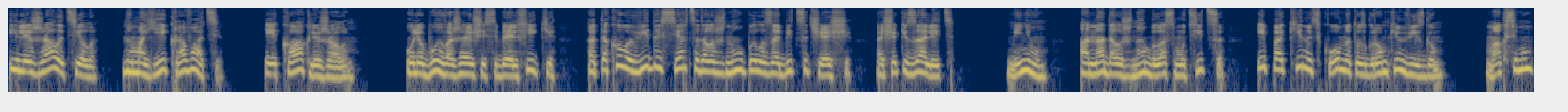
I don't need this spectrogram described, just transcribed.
И лежало тело на моей кровати. И как лежало. У любой уважающей себя эльфийки от такого вида сердце должно было забиться чаще, а щеки залить. Минимум, она должна была смутиться и покинуть комнату с громким визгом. Максимум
